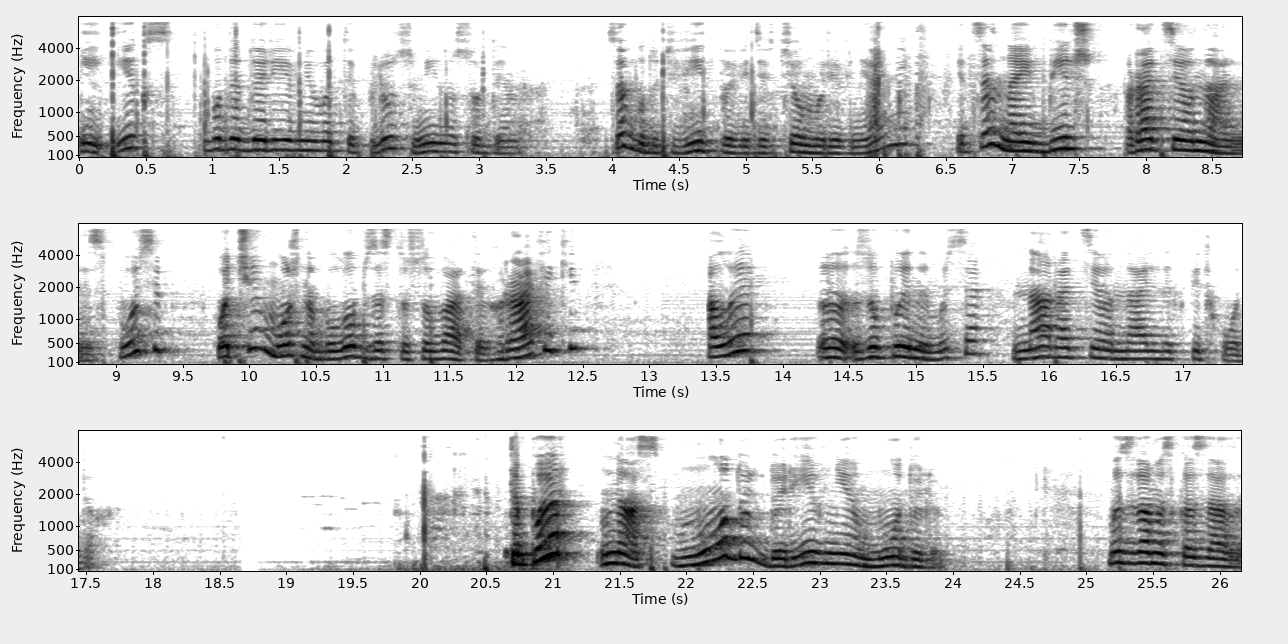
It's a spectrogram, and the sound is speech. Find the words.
і х буде дорівнювати плюс-мінус 1. Це будуть відповіді в цьому рівнянні, і це найбільш раціональний спосіб, хоча можна було б застосувати графіки, але е, зупинимося на раціональних підходах. Тепер у нас модуль дорівнює модулю. Ми з вами сказали,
